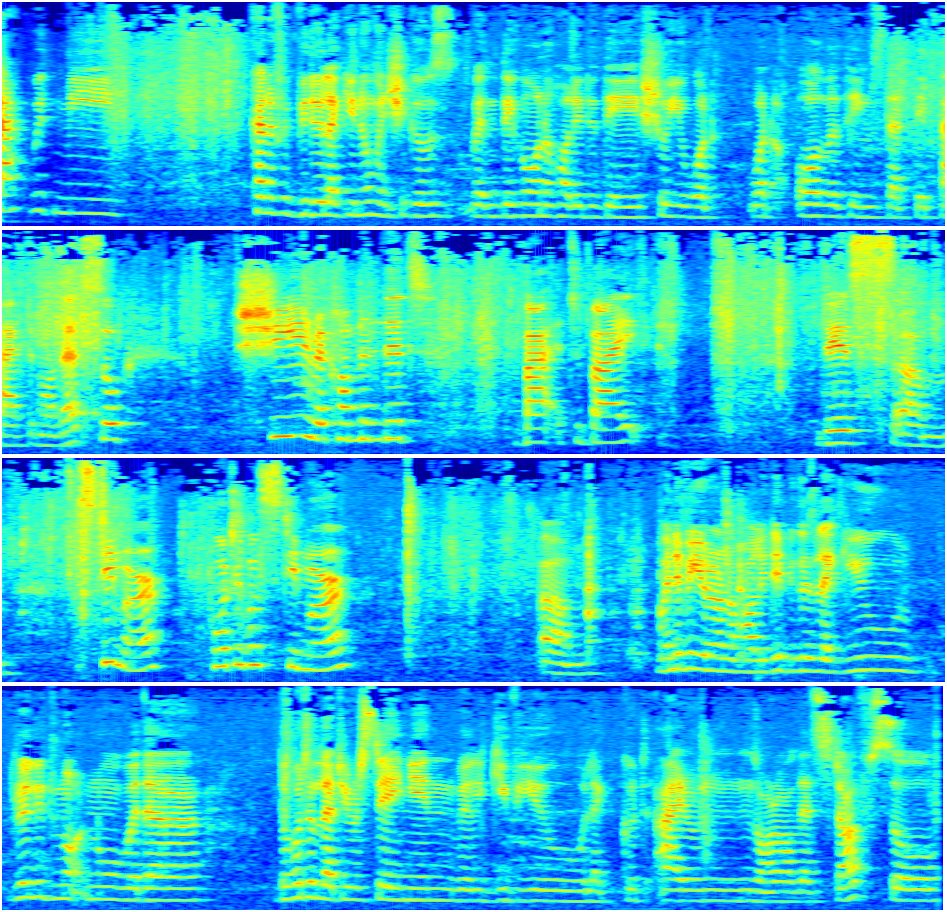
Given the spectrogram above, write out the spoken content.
pack with me kind of a video like you know when she goes when they go on a holiday they show you what what all the things that they packed and all that. So she recommended buy to buy this um, steamer portable steamer um, whenever you're on a holiday because like you really do not know whether the hotel that you're staying in will give you like good irons or all that stuff. So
